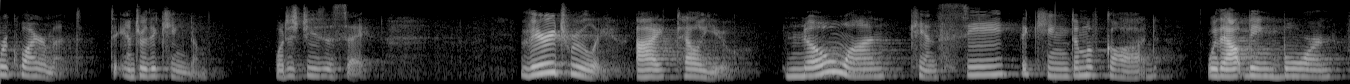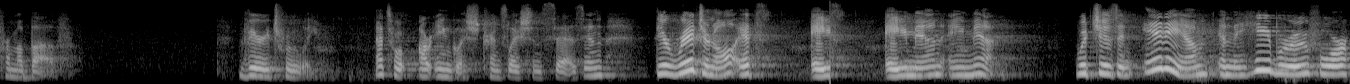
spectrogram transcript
requirement to enter the kingdom. What does Jesus say? Very truly, I tell you, no one can see the kingdom of God without being born from above. Very truly. That's what our English translation says. In the original, it's amen, amen, which is an idiom in the Hebrew for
